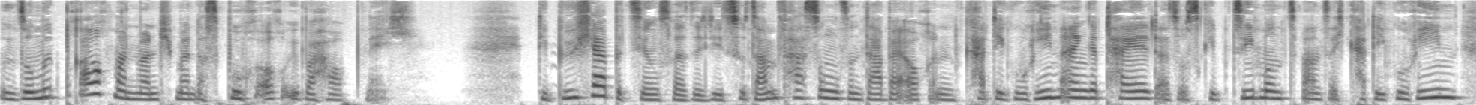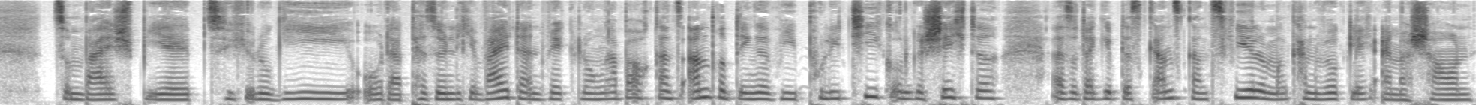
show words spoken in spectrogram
und somit braucht man manchmal das Buch auch überhaupt nicht. Die Bücher bzw. die Zusammenfassungen sind dabei auch in Kategorien eingeteilt. Also es gibt 27 Kategorien, zum Beispiel Psychologie oder persönliche Weiterentwicklung, aber auch ganz andere Dinge wie Politik und Geschichte. Also da gibt es ganz, ganz viel und man kann wirklich einmal schauen,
